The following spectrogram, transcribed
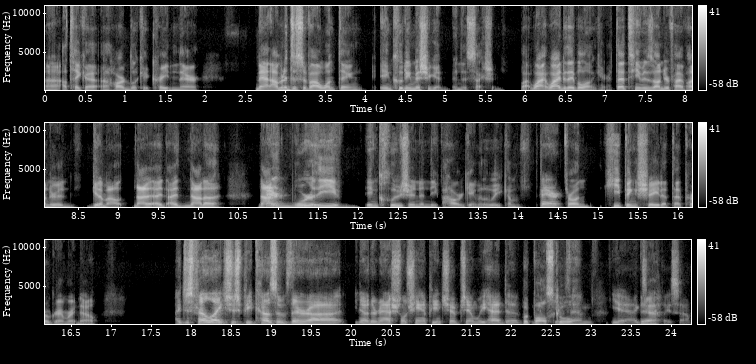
uh, I'll take a, a, hard look at Creighton there. Matt, I'm going to disavow one thing, including Michigan in this section. Why, why, why do they belong here? That team is under 500. Get them out. Not, I, I, not a, not Fair. a worthy inclusion in the power game of the week. I'm Fair. throwing heaping shade at that program right now. I just felt like just because of their uh you know their national championship, Jim, we had to football school. Them, yeah, exactly. Yeah. So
